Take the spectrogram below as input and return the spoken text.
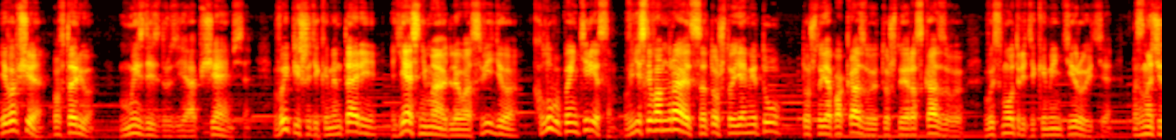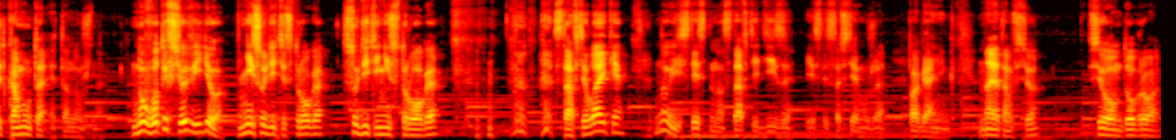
И вообще, повторю, мы здесь, друзья, общаемся. Вы пишите комментарии, я снимаю для вас видео, клубы по интересам. Если вам нравится то, что я мету, то, что я показываю, то, что я рассказываю, вы смотрите, комментируете, значит кому-то это нужно. Ну вот и все видео. Не судите строго, судите не строго. Ставьте лайки, ну и, естественно, ставьте дизы, если совсем уже поганенько. На этом все. Всего вам доброго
